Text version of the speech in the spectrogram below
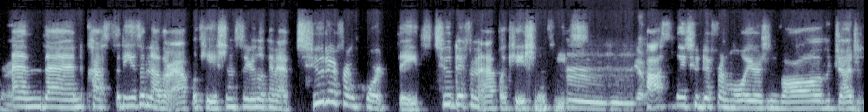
Right. And then custody is another application. So you're looking at two different court dates, two different application fees, mm-hmm. yep. possibly two different lawyers involved, judges.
